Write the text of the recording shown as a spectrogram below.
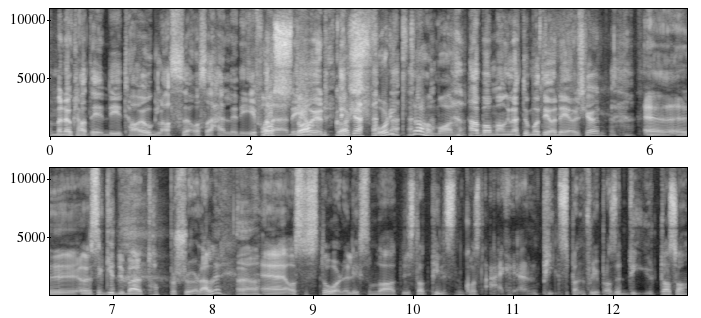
Men det er jo klart, de, de tar jo glasset, og så heller de i det. Det. De stakkars folk, da, mann. Det bare mangler at du måtte gjøre det sjøl. Eh, og så gidder du bare å tappe sjøl, eller? Eh, og så står det liksom da at hvis at pilsen koster Nei, en pils på en flyplass er dyrt, altså.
